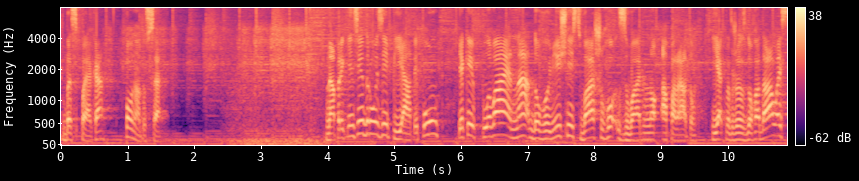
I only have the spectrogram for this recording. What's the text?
Безпека понад усе. Наприкінці, друзі, п'ятий пункт, який впливає на довговічність вашого зварювального апарату. Як ви вже здогадались,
